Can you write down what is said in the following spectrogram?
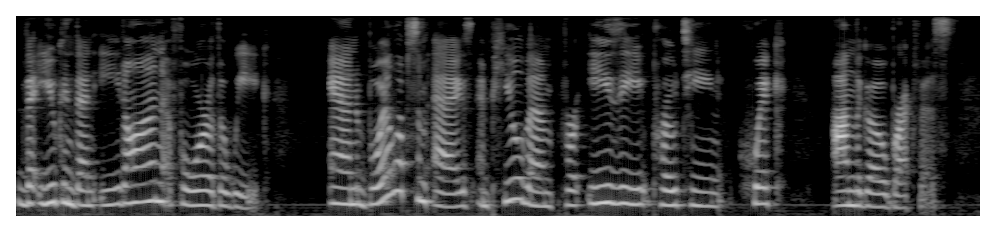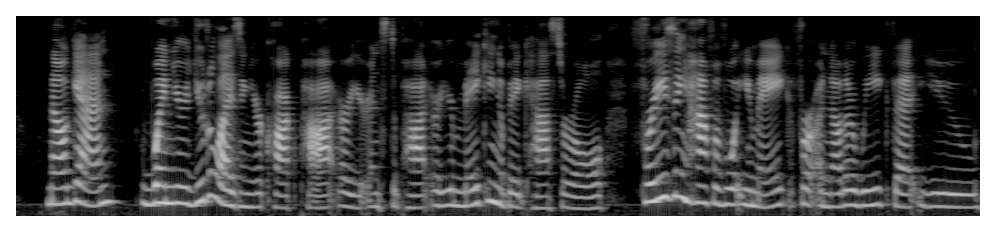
that you can then eat on for the week. And boil up some eggs and peel them for easy protein, quick on the go breakfast. Now, again, when you're utilizing your crock pot or your Instapot or you're making a big casserole, freezing half of what you make for another week that you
